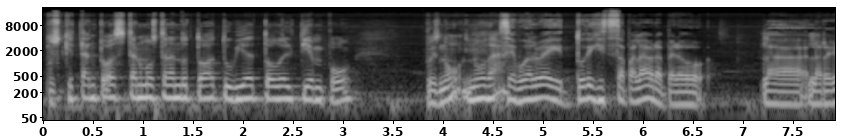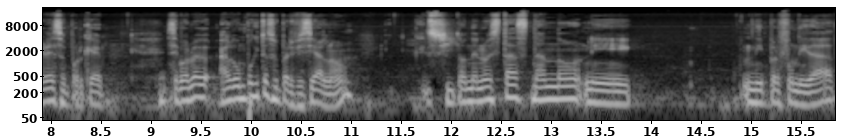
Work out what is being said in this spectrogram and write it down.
pues, ¿qué tanto vas a estar mostrando toda tu vida todo el tiempo? Pues no, no da. Se vuelve, tú dijiste esa palabra, pero la, la regreso porque se vuelve algo un poquito superficial, ¿no? Sí. Donde no estás dando ni, ni profundidad.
